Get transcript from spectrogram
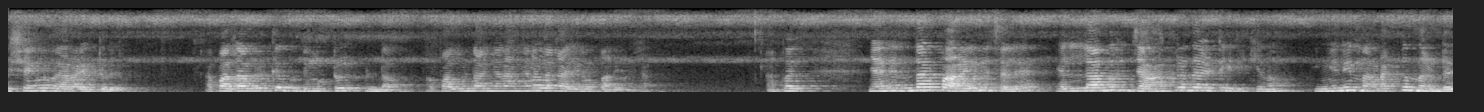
വിഷയങ്ങൾ വേറെ ആയിട്ട് വരും. അപ്പോൾ അത് അവർക്ക് ബുദ്ധിമുട്ട് ഉണ്ടാവും. അപ്പോൾ അതുകൊണ്ട് അങ്ങനെ അങ്ങനെയുള്ള കാര്യങ്ങൾ പറയുന്നില്ല. അപ്പം ഞാൻ എന്താ പറയുന്നത് വെച്ചാൽ എല്ലാവരും ജാഗ്രതയായിട്ട് ഇരിക്കണം. ഇങ്ങനെ നടക്കുന്നുണ്ട്.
